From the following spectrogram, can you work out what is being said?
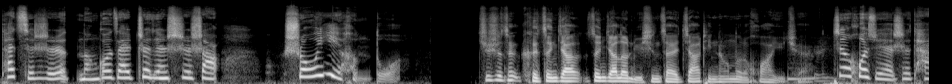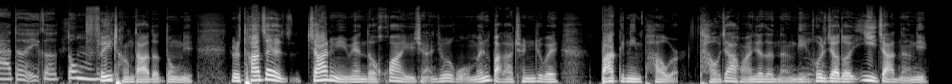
她其实能够在这件事上收益很多。其实这可以增加增加了女性在家庭当中的话语权。这或许也是她的一个动力，非常大的动力，就是她在家里面的话语权，就是我们把它称之为 bargaining power。讨价还价的能力，或者叫做议价能力，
